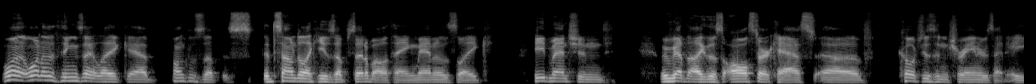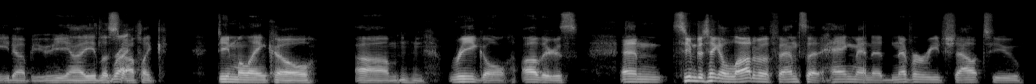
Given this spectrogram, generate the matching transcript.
one one of the things I like uh, Punk was up. It sounded like he was upset about Hangman. It was like he'd mentioned we've got like this all star cast of coaches and trainers at AEW. Yeah, he'd list Right. off like Dean Malenko, um, Mhm. Regal, others, and seemed to take a lot of offense that Hangman had never reached out to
